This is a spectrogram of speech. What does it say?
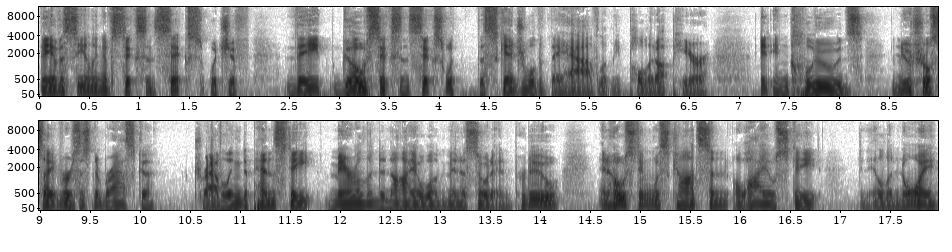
They have a ceiling of 6 and 6, which if they go 6 and 6 with the schedule that they have, let me pull it up here. It includes neutral site versus Nebraska, traveling to Penn State, Maryland and Iowa, Minnesota and Purdue, and hosting Wisconsin, Ohio State, and Illinois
